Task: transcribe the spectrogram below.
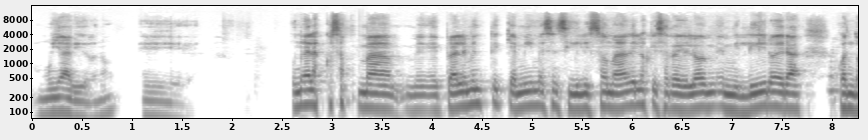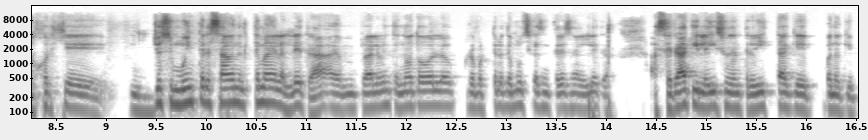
muy ávido, ¿no? Eh, una de las cosas más, probablemente que a mí me sensibilizó más de los que se reveló en, mi libro era cuando Jorge, yo soy muy interesado en el tema de las letras, eh, probablemente no todos los reporteros de música se interesan en las letras. A Cerati le hice una entrevista que, bueno, que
